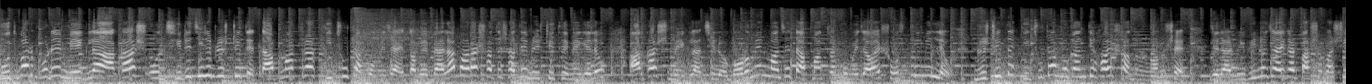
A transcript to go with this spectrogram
বুধবার ভোরে মেঘলা আকাশ ও ঝিরিঝিরি বৃষ্টিতে তাপমাত্রা কিছুটা কমে যায়। তবে বেলা বাড়ার সাথে সাথে বৃষ্টি থেমে গেলেও আকাশ মেঘলা ছিল। গরমের মাঝে তাপমাত্রা কমে যাওয়ায় স্বস্তি মিললেও বৃষ্টিতে কিছুটা ভোগান্তি হয় সাধারণ মানুষের। জেলার বিভিন্ন জায়গার পাশাপাশি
